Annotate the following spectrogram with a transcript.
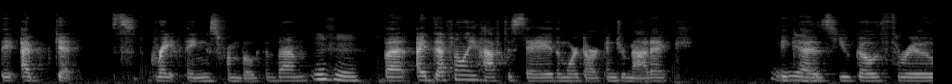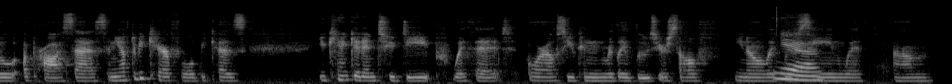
they, I get great things from both of them. Mm-hmm. But I definitely have to say the more dark and dramatic because you go through a process and you have to be careful because you can't get in too deep with it or else you can really lose yourself you know like Yeah. we've seen with um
